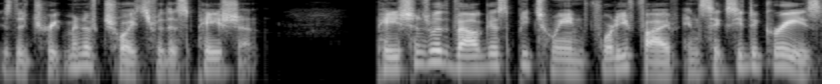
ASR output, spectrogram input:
is the treatment of choice for this patient. Patients with valgus between 45 and 60 degrees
